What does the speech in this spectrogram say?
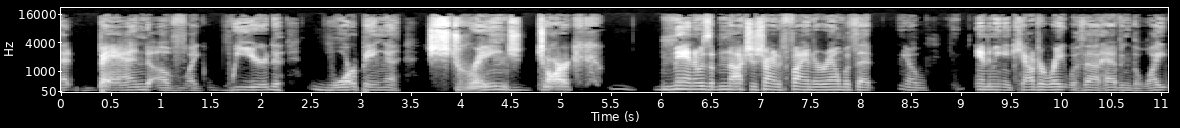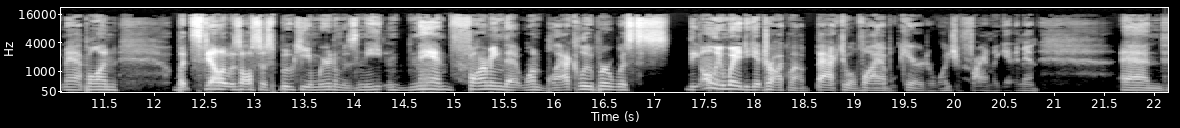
that band of like weird, warping, strange, dark? Man, it was obnoxious trying to find around with that you know enemy encounter rate without having the white map on. But still it was also spooky and weird and was neat. And man farming that one black looper was the only way to get Drachma back to a viable character once you finally get him in. And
